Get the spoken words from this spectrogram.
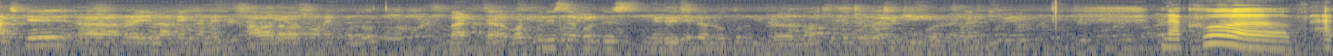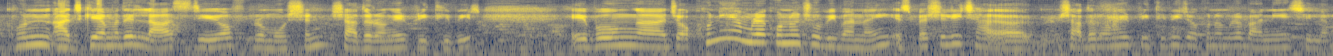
আজকে আমরা এলাম এখানে। খাওয়া দাওয়া অনেক হলো but what will say about this movie যেটা নতুন লঞ্চ হতে চলেছে? কি বলবেন আর দেখো এখন আজকে আমাদের লাস্ট ডে অফ প্রমোশন সাদা রঙের পৃথিবীর। এবং যখনই আমরা কোনো ছবি বানাই স্পেশালি সাদা রঙের পৃথিবী যখন আমরা বানিয়েছিলাম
